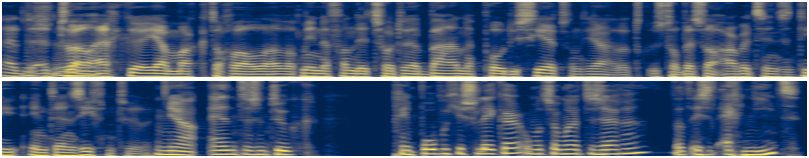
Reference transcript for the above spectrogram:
eh, Dus, terwijl eh, eigenlijk eh, ja, Mak toch wel wat minder van dit soort banen produceert. Want ja, dat is toch best wel arbeidsintensief natuurlijk. Ja, en het is natuurlijk geen poppetjeslikker, om het zo maar te zeggen. Dat is het echt niet.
